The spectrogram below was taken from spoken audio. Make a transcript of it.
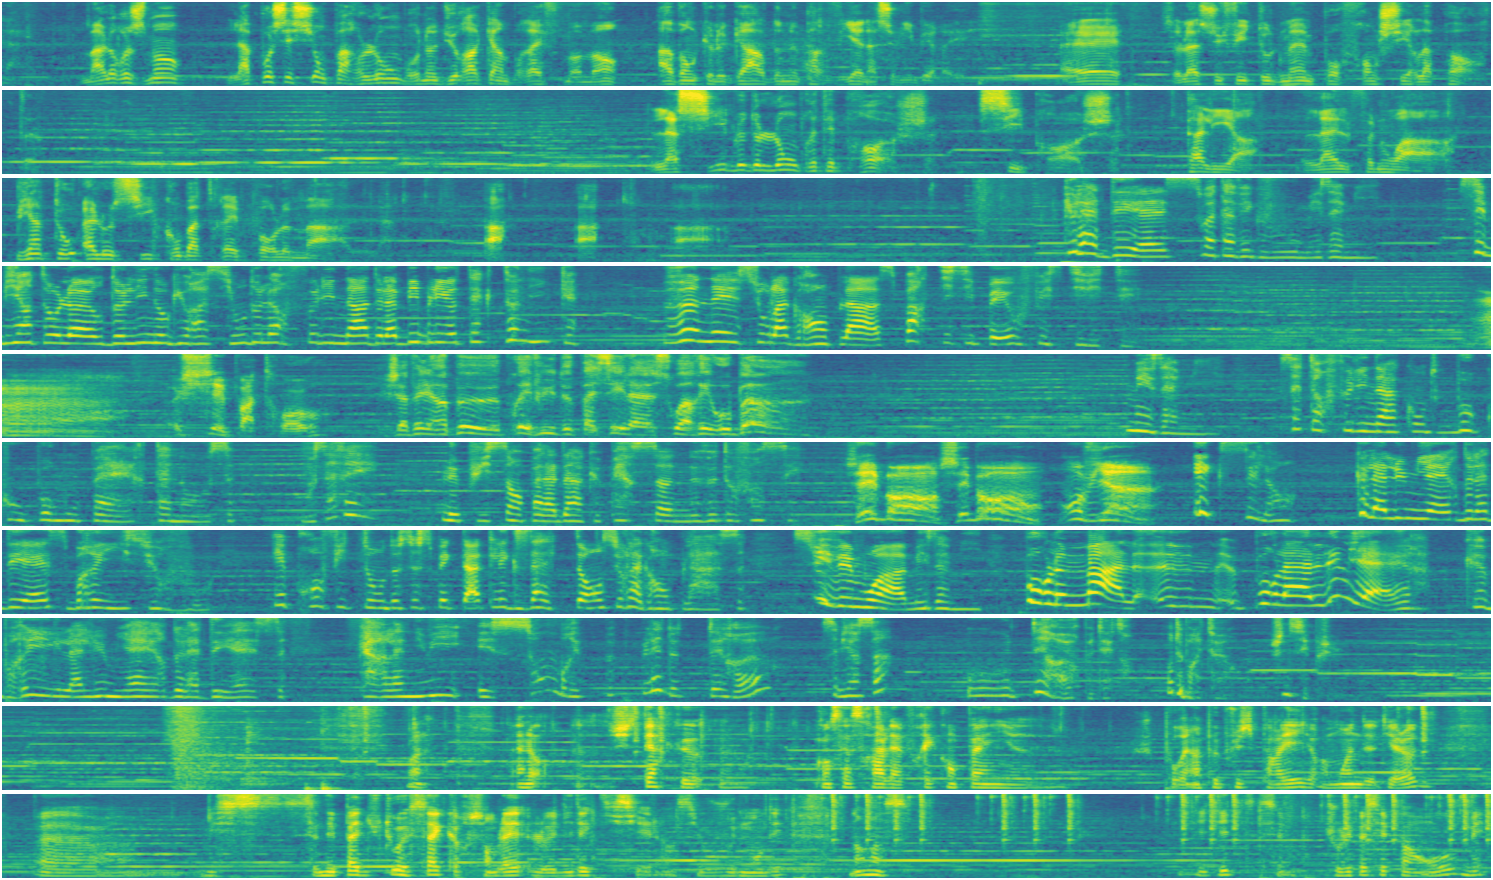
Malheureusement, la possession par l'ombre ne dura qu'un bref moment avant que le garde ne parvienne à se libérer. Mais cela suffit tout de même pour franchir la porte. La cible de l'ombre était proche, si proche. Talia, l'elfe noire, bientôt elle aussi combattrait pour le mal. Ah, ah, ah. Que la déesse soit avec vous, mes amis. C'est bientôt l'heure de l'inauguration de l'orphelinat de la bibliothèque tonique. Venez sur la Grand Place participer aux festivités. Hmm, Je sais pas trop. J'avais un peu prévu de passer la soirée au bain. Mes amis, cet orphelinat compte beaucoup pour mon père, Thanos. Vous savez, le puissant paladin que personne ne veut offenser. C'est bon, c'est bon, on vient. Excellent Que la lumière de la déesse brille sur vous. Et profitons de ce spectacle exaltant sur la Grand Place. Suivez-moi, mes amis, pour le mal, euh, pour la lumière. Que brille la lumière de la déesse, car la nuit est sombre et peuplée de terreur. C'est bien ça? Ou d'erreur peut-être Ou de bretteur Je ne sais plus. Voilà. Alors, euh, j'espère que euh, quand ça sera la vraie campagne, euh, je pourrai un peu plus parler, il y aura moins de dialogue. Mais ce n'est pas du tout à ça que ressemblait le didacticiel, hein, si vous vous demandez. Non mince. C'est bon. Je voulais passer par en haut, mais...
